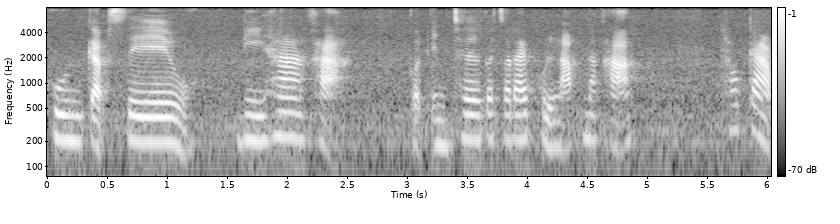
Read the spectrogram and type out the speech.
คูณกับเซลล์ D5 ค่ะ กด Enter ก็จะได้ผลลัพธ์นะคะ เท่ากับ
